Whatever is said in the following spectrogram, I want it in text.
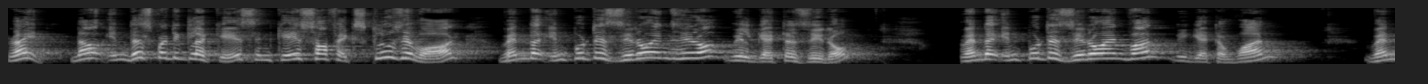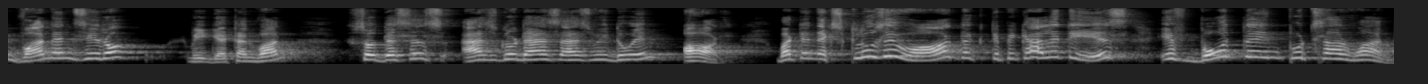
right. Now in this particular case in case of exclusive OR when the input is 0 and 0 we will get a 0. When the input is 0 and 1 we get a 1. When 1 and 0 we get an 1. So this is as good as as we do in OR. But in exclusive OR the typicality is if both the inputs are 1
